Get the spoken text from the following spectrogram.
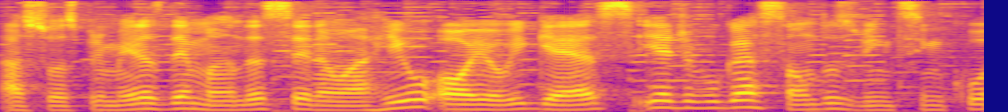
As suas primeiras demandas serão a Rio Oil e Gas e a divulgação dos 25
